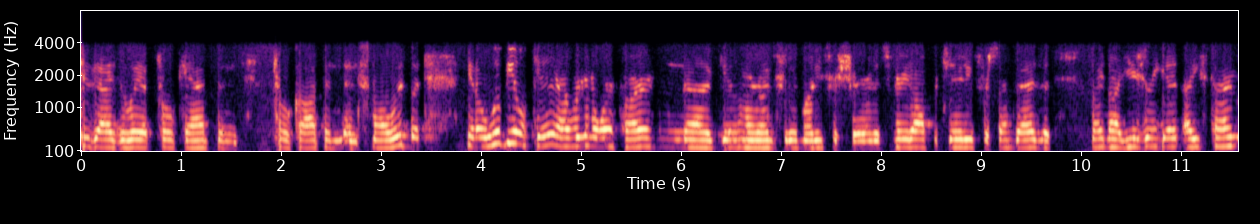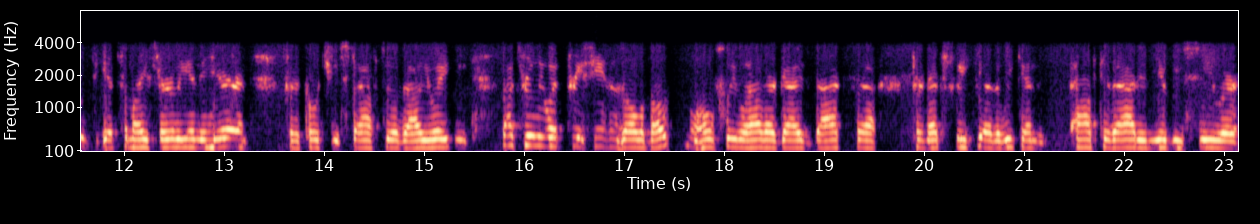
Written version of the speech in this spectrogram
two guys away at pro camp and pro and, and Smallwood. But you know we'll be okay. Uh, we're going to work hard and uh, give them a run for their money for sure. And it's a great opportunity for some guys that might not usually get ice time to get some ice early in the year, and for the coaching staff to evaluate. And that's really what preseason is all about. Well, hopefully, we'll have our guys back. Uh, for next week, uh, the weekend after that in UBC, where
